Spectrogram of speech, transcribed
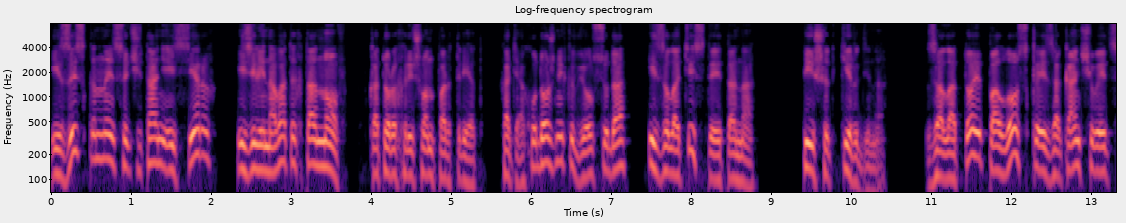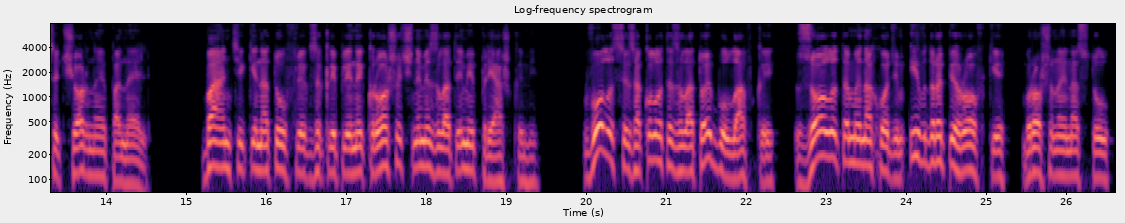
изысканное сочетание серых и зеленоватых тонов, в которых решен портрет, хотя художник ввел сюда и золотистые тона, пишет Кирдина. Золотой полоской заканчивается черная панель. Бантики на туфлях закреплены крошечными золотыми пряжками. Волосы заколоты золотой булавкой. Золото мы находим и в драпировке, брошенной на стул,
